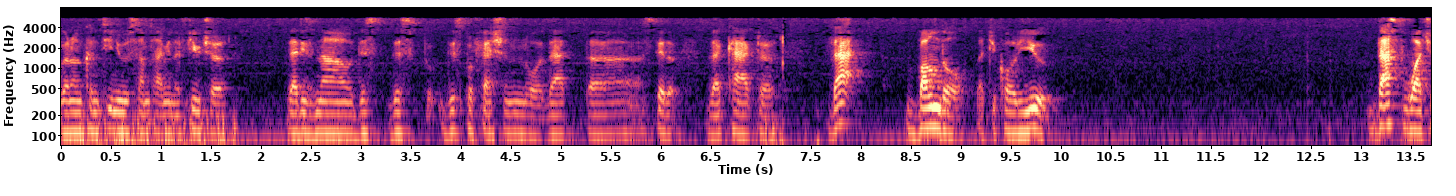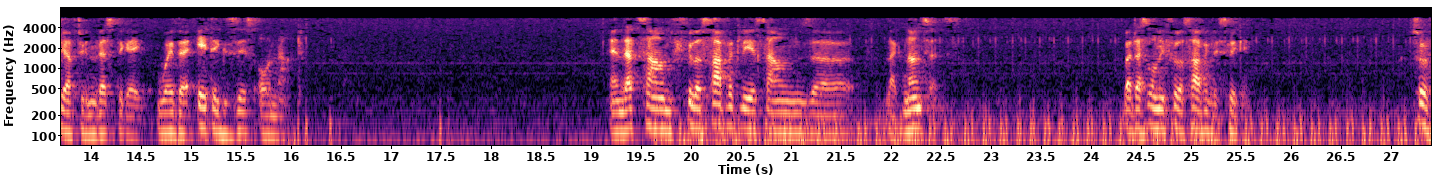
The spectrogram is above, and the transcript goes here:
going to continue sometime in the future, that is now this this this profession or that uh, state of that character, that bundle that you call you that's what you have to investigate, whether it exists or not. And that sounds, philosophically, it sounds uh, like nonsense. But that's only philosophically speaking. So,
